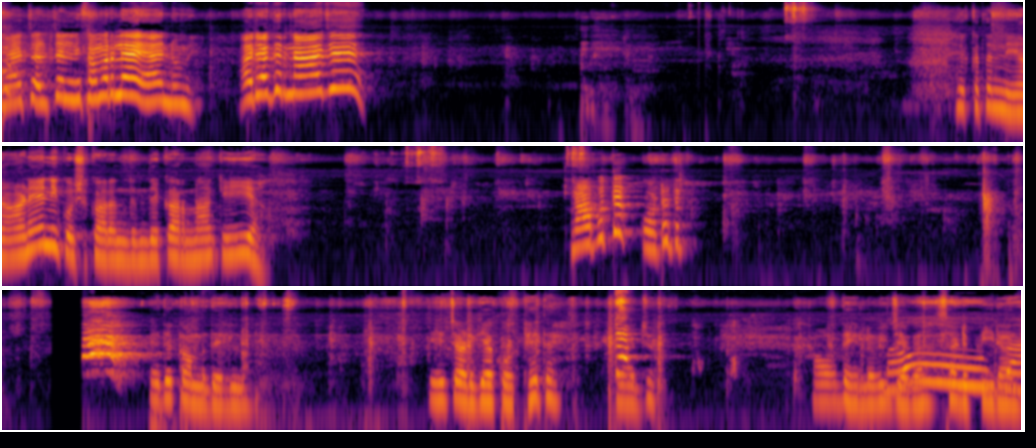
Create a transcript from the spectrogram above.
ਮੈਂ ਚੱਲ ਚੱਲਨੀ ਸਮਰ ਲੈ ਆ ਇਹਨੂੰ ਮੈਂ। ਆ ਜਾ ਗਰਨਾਜ। ਇੱਕ ਤਾਂ ਨਿਆਣੇ ਨਹੀਂ ਕੁਛ ਕਰਨ ਦਿੰਦੇ, ਕਰਨਾ ਕੀ ਆ? ਨਾ ਪੁੱਤ ਕੋਠੇ ਤੇ। ਇਹਦੇ ਕੰਮ ਦੇਖ ਲਓ ਇਹ ਚੜ ਗਿਆ ਕੋਠੇ ਤੇ। ਅੱਜ ਆਓ ਦੇਖ ਲਓ ਵੀ ਜਗ੍ਹਾ ਸਾਡੇ ਪੀਰਾਂ ਦੀ।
